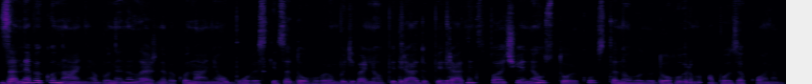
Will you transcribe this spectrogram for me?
За невиконання або неналежне виконання обов'язків за договором будівельного підряду підрядник сплачує неустойку, встановлену договором або законом,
